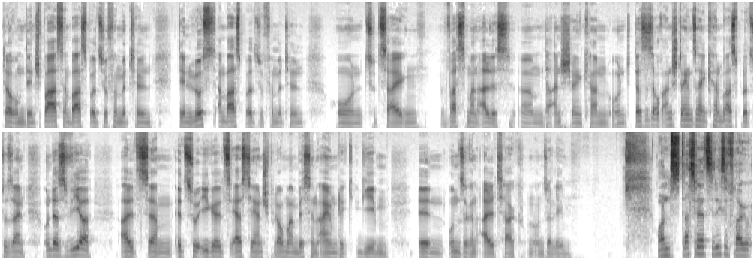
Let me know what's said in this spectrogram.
darum, den Spaß am Basketball zu vermitteln, den Lust am Basketball zu vermitteln und zu zeigen, was man alles ähm, da anstellen kann und dass es auch anstrengend sein kann, Basketballer zu sein und dass wir als ähm, Itzo Eagles erste Handspiel auch mal ein bisschen Einblick geben in unseren Alltag und unser Leben. Und das wäre jetzt die nächste Frage.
